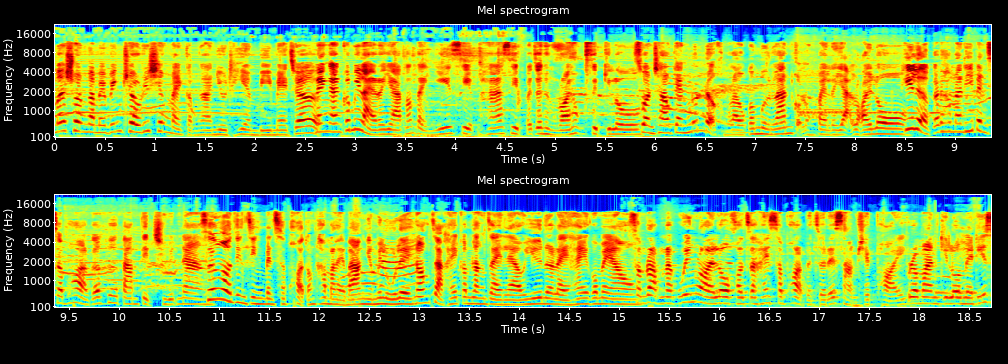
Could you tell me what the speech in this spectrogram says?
เมื่อชวนกันไปวิ่งเทรลที่เชียงใหม่กับงาน UTMB Major ในงานก็มีหลายระยะตั้งแต่ 20 50 ไปจนถึง 160 กิโล ส่วนชาวแก๊งรุ่นเดอะของเราก็มือลั่นกดลงไประยะ100โล ที่เหลือก็ทำหน้าที่เป็นซัพพอร์ตก็คือตามติดชีวิตนาง ซึ่งเอาจริงๆ เป็นซัพพอร์ตต้องทำอะไรบ้างยังไม่รู้เลย นอกจากให้กำลังใจแล้วยื่นอะไรให้ก็ไม่เอาสำหรับนักวิ่ง100โลเขาจะให้ซัพพอร์ตไปเจอได้3เช็คพอยต์ประมาณกิโลเมตรที่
